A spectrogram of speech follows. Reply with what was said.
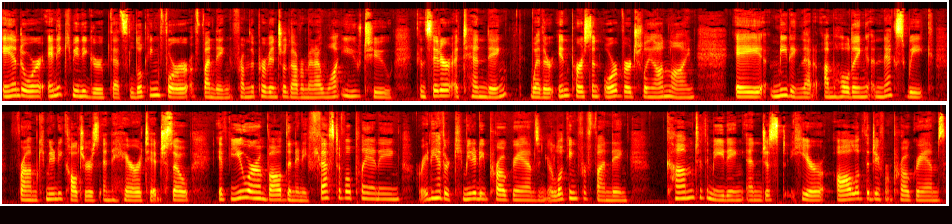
and or any community group that's looking for funding from the provincial government, I want you to consider attending whether in person or virtually online a meeting that I'm holding next week from Community Cultures and Heritage. So, if you are involved in any festival planning or any other community programs and you're looking for funding, come to the meeting and just hear all of the different programs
